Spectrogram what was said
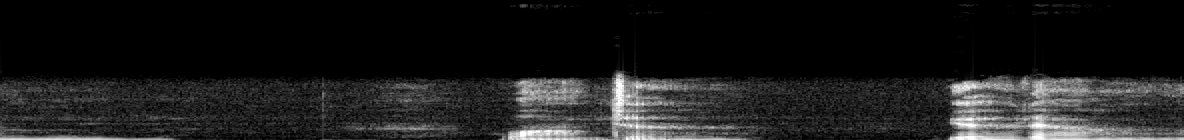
望着月亮。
